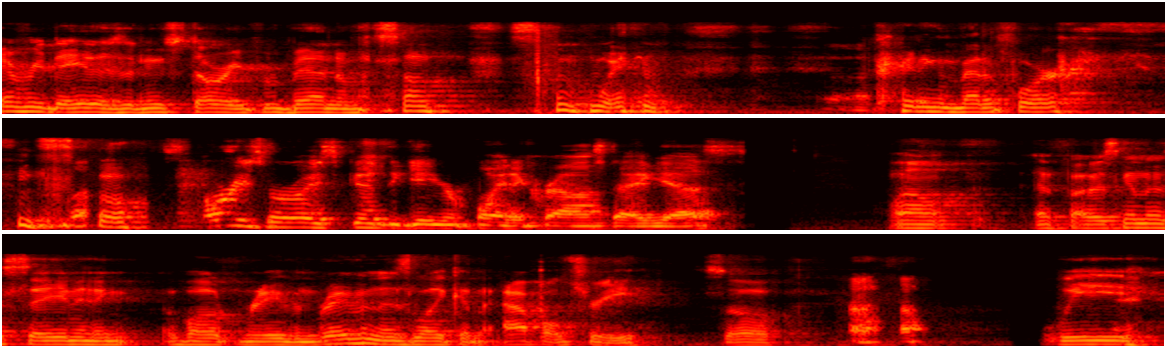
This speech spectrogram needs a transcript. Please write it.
every day there's a new story from Ben of some some way of creating a metaphor. so stories are always good to get your point across, I guess. Well, if I was going to say anything about Raven, Raven is like an apple tree. So we,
